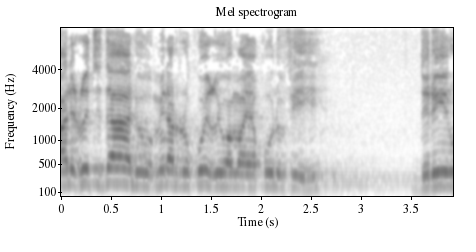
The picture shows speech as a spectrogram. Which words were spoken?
الاعتدال من الركوع وما يقول فيه درير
